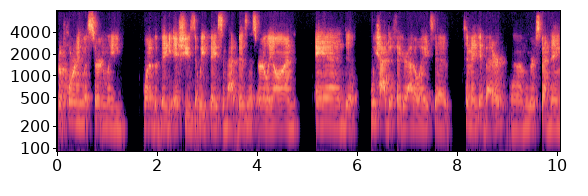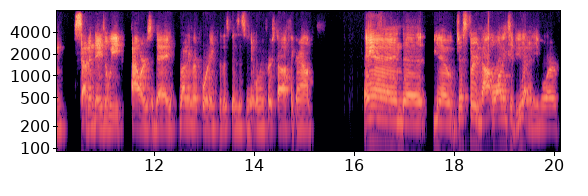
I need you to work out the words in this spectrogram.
reporting was certainly one of the big issues that we faced in that business early on. And we had to figure out a way to to make it better. Um, we were spending seven days a week hours a day running reporting for this business unit when we first got off the ground. And uh, you know just through not wanting to do that anymore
